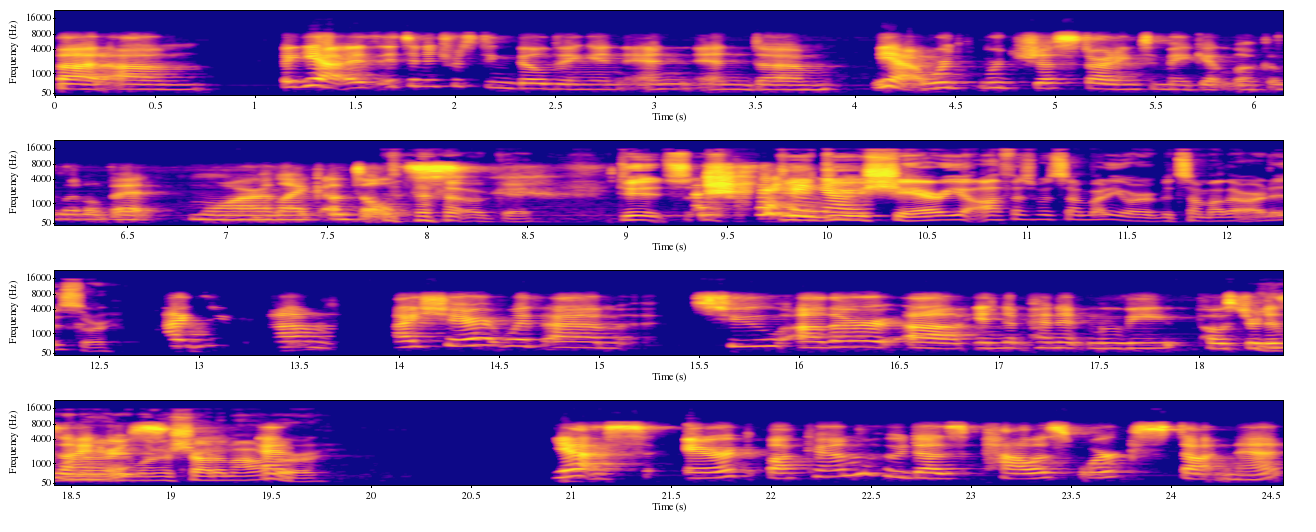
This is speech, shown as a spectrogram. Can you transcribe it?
But um, but yeah, it's, it's an interesting building, and and and um, yeah, we're we're just starting to make it look a little bit more like adults. okay. Do, do, do you share your office with somebody or with some other artists or? I do. Um, I share it with um, two other uh, independent movie poster you designers. Wanna, you want to shout them out and, or? Yes, Eric Buckham, who does palaceworks.net.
